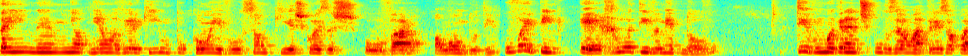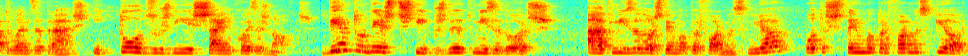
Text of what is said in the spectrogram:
tem, na minha opinião, a ver aqui um pouco com a evolução que as coisas levaram ao longo do tempo. O vaping é relativamente novo, teve uma grande explosão há 3 ou 4 anos atrás e todos os dias saem coisas novas. Dentro destes tipos de atomizadores, há atomizadores que têm uma performance melhor, outros têm uma performance pior.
